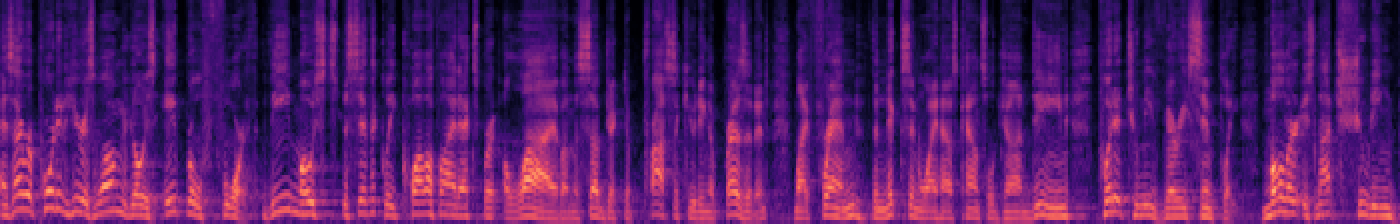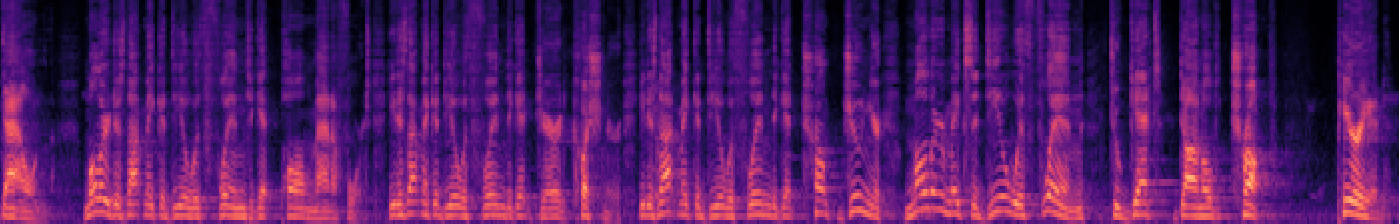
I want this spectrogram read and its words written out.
As I reported here as long ago as April 4th, the most specifically qualified expert alive on the subject of prosecuting a president, my friend, the Nixon White House counsel John Dean, put it to me very simply. Mueller is not shooting down. Mueller does not make a deal with Flynn to get Paul Manafort. He does not make a deal with Flynn to get Jared Kushner. He does not make a deal with Flynn to get Trump Jr. Mueller makes a deal with Flynn to get Donald Trump. Period.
